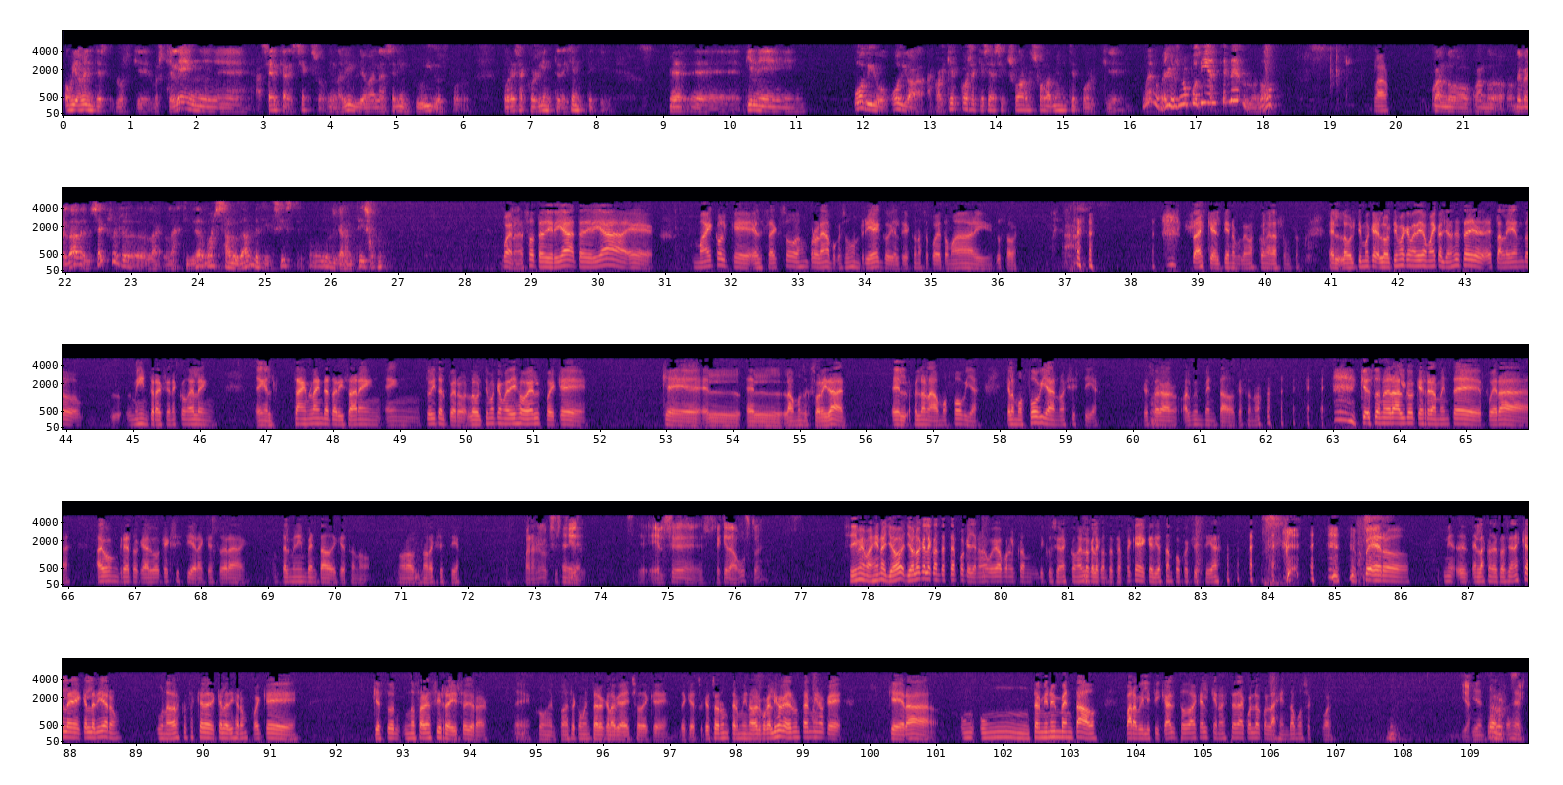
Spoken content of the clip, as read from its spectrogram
obviamente los que leen eh, acerca de sexo en la Biblia van a ser influidos por, esa corriente de gente que eh, eh, tiene odio, odio a, a cualquier cosa que sea sexual solamente porque, bueno, ellos no podían tenerlo, ¿no? Claro. Cuando, cuando de verdad el sexo es eh, la, la actividad más saludable que existe, ¿no? yo les garantizo, ¿no? Bueno, eso te diría, te diría eh, Michael que el sexo es un problema porque eso es un riesgo y el riesgo no se puede tomar y tú sabes. Ah, sabes que él tiene problemas con el asunto. El- lo último que lo último que me dijo Michael, yo no sé si están leyendo mis interacciones con él en, en el timeline de aterrizar en, en Twitter, pero lo último que me dijo él fue que que el, el, la homosexualidad, el, perdón, la homofobia, que la homofobia no existía, que eso era algo inventado, que eso no, que eso no era algo que realmente fuera algo concreto, que algo que existiera, que eso era un término inventado y que eso no, no, no lo existía. Para no existir, él se, se queda a gusto, ¿eh? Sí, me imagino. Yo yo lo que le contesté, porque yo no me voy a poner con discusiones con él, lo que le contesté fue que, que Dios tampoco existía. Pero eh, en las contestaciones que le, que le dieron, una de las cosas que le, que le dijeron fue que, que esto no sabían si reírse o llorar. eh, con, el- con ese comentario que le había hecho de que, de que eso, que eso era un término, porque él dijo que era un término que, que era un, un término inventado para vilificar todo aquel que no esté de acuerdo con la agenda homosexual. Ya. Y entonces, Claro. eh,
